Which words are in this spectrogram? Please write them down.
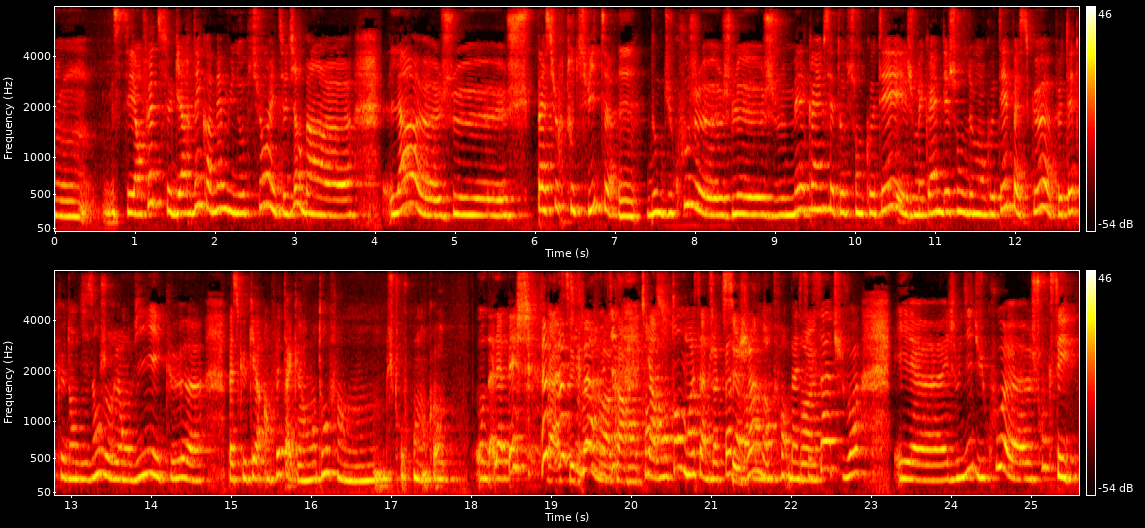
euh, c'est en fait se garder quand même une option et de se dire ben euh, là euh, je, je suis pas sûre tout de suite. Mm. Donc du coup je, je, le, je mets quand même cette option de côté et je mets quand même des chances de mon côté parce que peut-être que dans 10 ans j'aurai envie et que parce que en fait à 40 ans enfin on- je trouve qu'on a encore on a la pêche Bah, c'est vois, clair, je veux à dire, 40 ans. 40 ans, moi, ça me choque pas d'avoir un enfant. Bah, Ouais. c'est ça, tu vois. Et euh, je me dis, du coup, euh, je trouve que c'est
